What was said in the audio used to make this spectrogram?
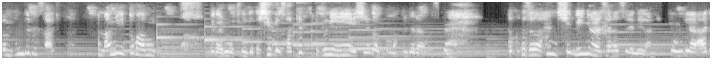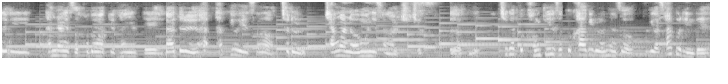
좀 힘들었어 아주. 나중에 또 가면 와, 내가 이러고 돈 데다 시를 샀겠어 기분이 실도 없고 막 그러더라고. 아, 그래서 한 12년을 살았어요, 내가. 또 우리 아들이 단양에서 고등학교 다닐 때 아들 하- 학교에서 저를 장하는 어머니상을 주셨어. 근데 제가 또 강주에서 또 가기를 하면서 거기가 사거리인데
